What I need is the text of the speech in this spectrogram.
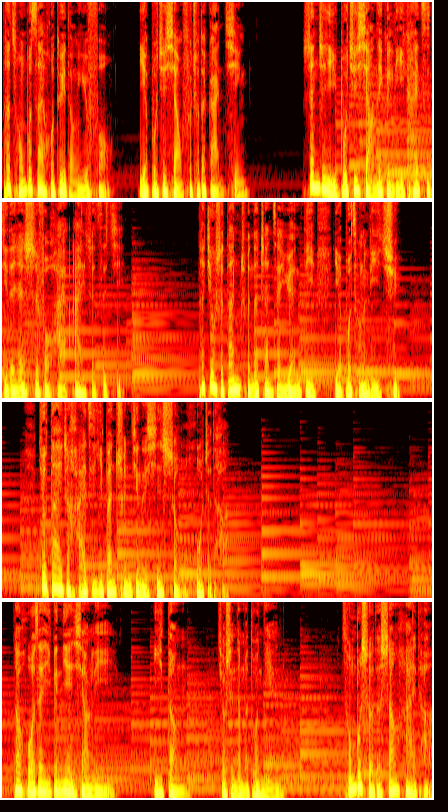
他从不在乎对等与否，也不去想付出的感情，甚至也不去想那个离开自己的人是否还爱着自己。他就是单纯的站在原地，也不曾离去，就带着孩子一般纯净的心守护着他。他活在一个念想里，一等就是那么多年，从不舍得伤害他，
